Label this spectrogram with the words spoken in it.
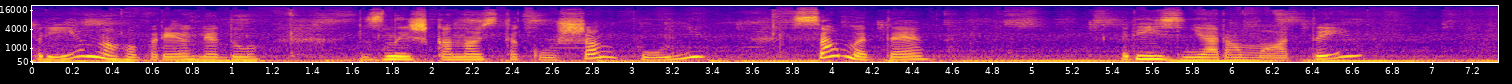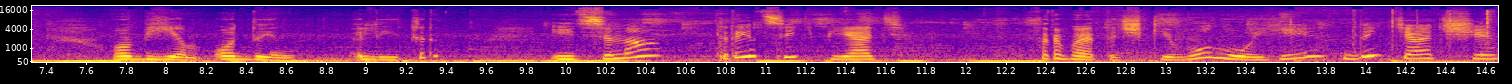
приємного перегляду. Знижка на ось таку шампунь. Саме те різні аромати. Об'єм 1 літр і ціна 35 серветочки вологі, дитячі,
